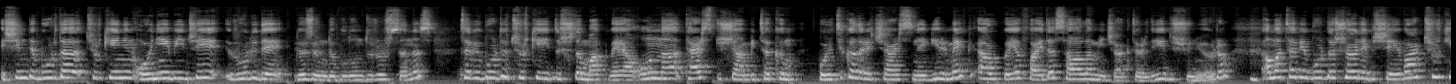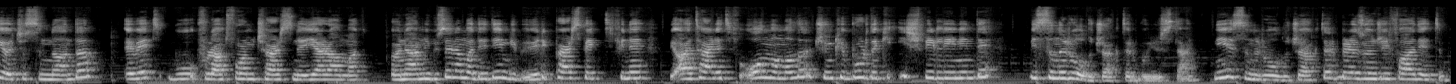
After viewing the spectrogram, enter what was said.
E şimdi burada Türkiye'nin oynayabileceği rolü de göz önünde bulundurursanız tabi burada Türkiye'yi dışlamak veya onunla ters düşen bir takım politikalar içerisine girmek Avrupa'ya fayda sağlamayacaktır diye düşünüyorum. Ama tabi burada şöyle bir şey var. Türkiye açısından da evet bu platform içerisinde yer almak önemli güzel ama dediğim gibi üyelik perspektifine bir alternatif olmamalı. Çünkü buradaki işbirliğinin de bir sınırı olacaktır bu yüzden. Niye sınırı olacaktır? Biraz önce ifade ettim.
